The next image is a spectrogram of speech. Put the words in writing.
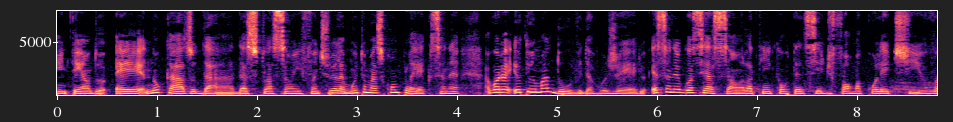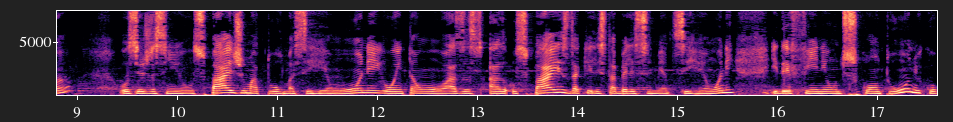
Entendo. É, no caso da, da situação infantil, ela é muito mais complexa, né? Agora, eu tenho uma dúvida, Rogério. Essa negociação, ela tem que acontecer de forma coletiva, ou seja, assim, os pais de uma turma se reúnem, ou então as, as, os pais daquele estabelecimento se reúnem e definem um desconto único,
